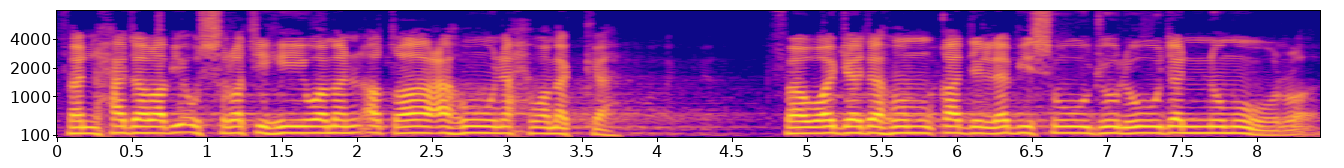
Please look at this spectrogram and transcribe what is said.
فانحدر بأسرته ومن أطاعه نحو مكة. فوجدهم قد لبسوا جلود النمور.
